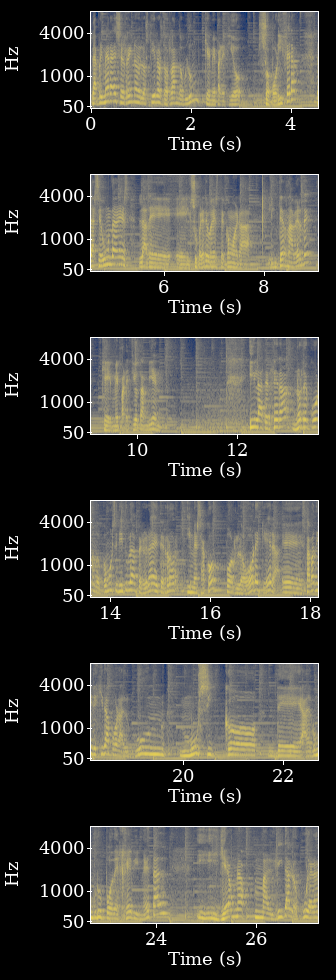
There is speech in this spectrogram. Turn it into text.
La primera es El Reino de los Cielos de Orlando Bloom, que me pareció soporífera. La segunda es la de el superhéroe este, ¿cómo era? Linterna Verde, que me pareció también y la tercera, no recuerdo cómo se titula, pero era de terror y me sacó por lo gore que era. Eh, estaba dirigida por algún músico de algún grupo de heavy metal y, era una maldita locura, era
